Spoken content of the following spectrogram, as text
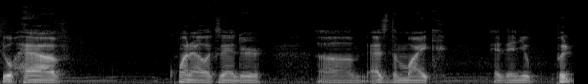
You'll have Kwon Alexander um, as the mic, and then you'll put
